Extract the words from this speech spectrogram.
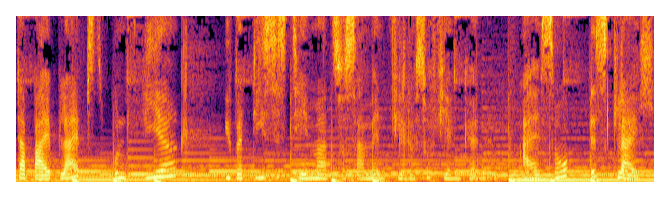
dabei bleibst und wir über dieses Thema zusammen philosophieren können. Also, bis gleich.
